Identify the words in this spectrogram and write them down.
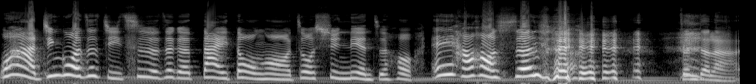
哇！经过这几次的这个带动哦，做训练之后，哎，好好生哎，真的啦。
